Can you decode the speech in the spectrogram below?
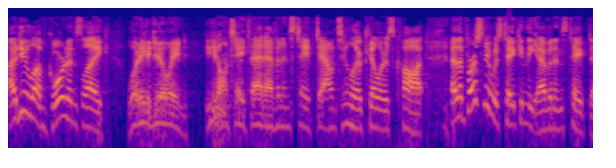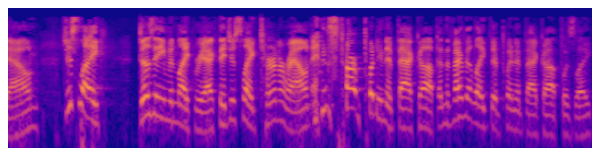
I do love Gordon's like, what are you doing? You don't take that evidence tape down till her killer's caught. And the person who was taking the evidence tape down, just like, doesn't even like react. They just like turn around and start putting it back up. And the fact that like they're putting it back up was like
